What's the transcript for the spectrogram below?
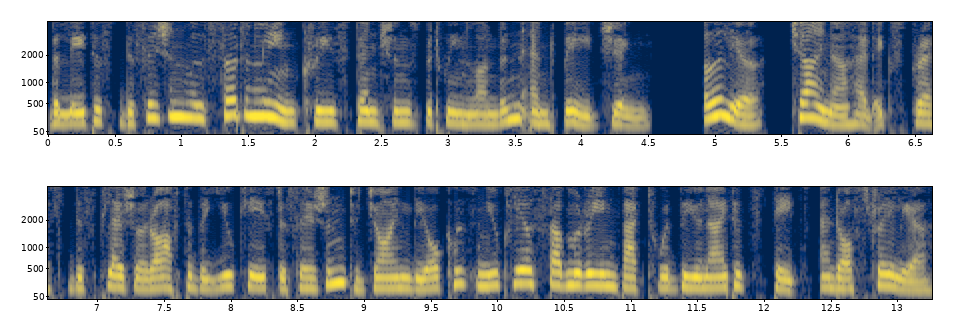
The latest decision will certainly increase tensions between London and Beijing. Earlier, China had expressed displeasure after the UK's decision to join the AUKUS nuclear submarine pact with the United States and Australia.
